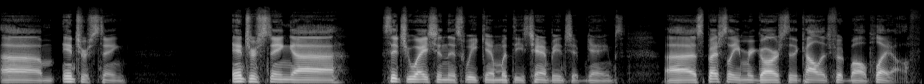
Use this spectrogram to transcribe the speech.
um, interesting interesting uh, situation this weekend with these championship games, uh, especially in regards to the college football playoff.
